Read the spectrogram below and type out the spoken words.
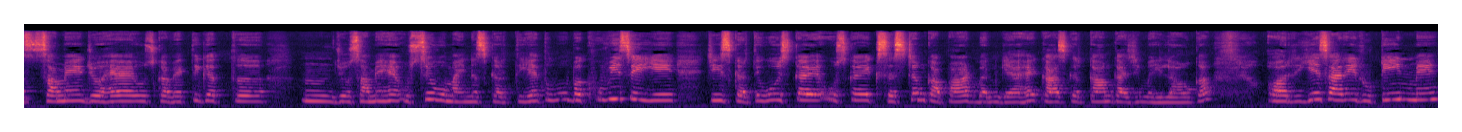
समय जो है, उसका व्यक्तिगत जो समय है, उससे वो माइनस करती है। तो वो बखूबी से ये चीज़ करते वो इसका, उसका एक सिस्टम का पार्ट बन गया है, खासकर कामकाजी महिलाओं का। और ये सारी रूटीन में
